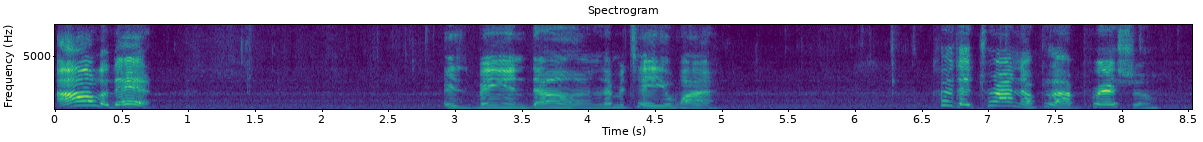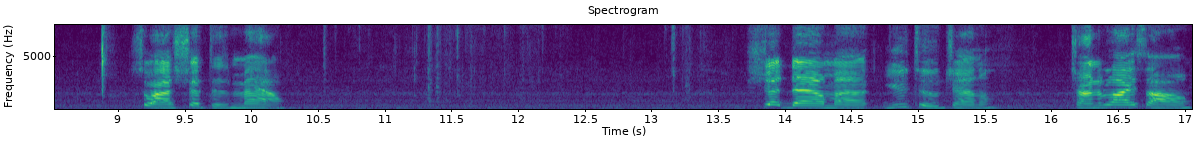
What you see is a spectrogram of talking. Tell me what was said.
All of that is being done. Let me tell you why. Because they're trying to apply pressure. So I shut this mouth. Shut down my YouTube channel. Turn the lights off.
